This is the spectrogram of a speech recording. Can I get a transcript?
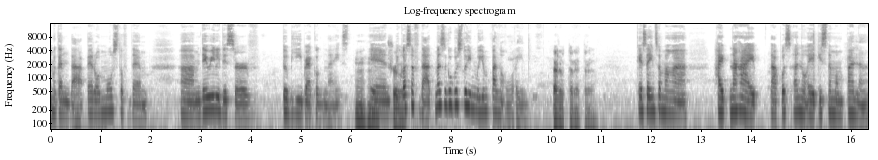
maganda, pero most of them, um, they really deserve to be recognized. Mhm, And true. because of that, mas gugustuhin mo yung panoorin. True, true, true. Kaysa yun sa mga hype na hype, tapos ano, X naman pala.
